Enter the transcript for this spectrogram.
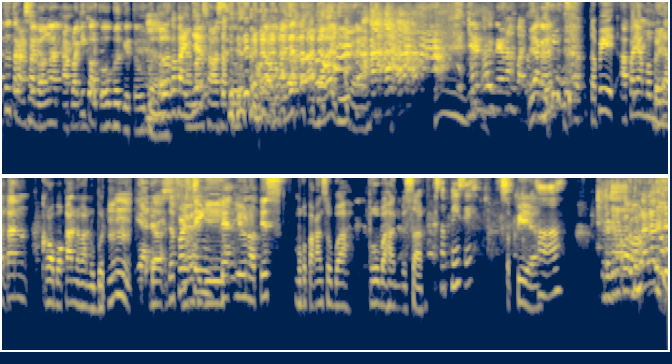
tuh terasa banget, apalagi kalau ke Ubud gitu. Ubud Iya. Tuh emang salah satu. Kalau ke ada lagi. ya. Iya kan? Tapi apa yang membedakan kerobokan dengan Ubud? Mm-mm. The, the first thing that you notice merupakan sebuah perubahan besar. Sepi sih. Sepi ya. Heeh. Gara-gara corona kan tuh.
